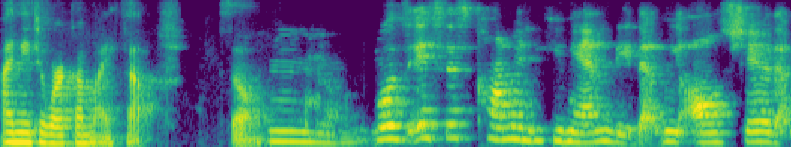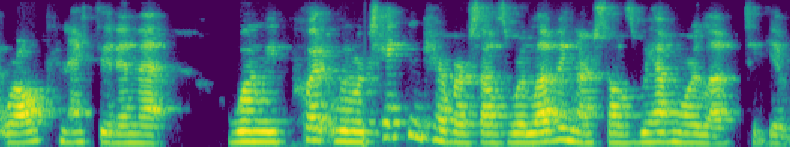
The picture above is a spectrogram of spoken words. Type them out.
i need to work on myself. So, mm. well, it's, it's this common humanity that we all share, that we're all connected, and that when we put, when we're taking care of ourselves, we're loving ourselves, we have more love to give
